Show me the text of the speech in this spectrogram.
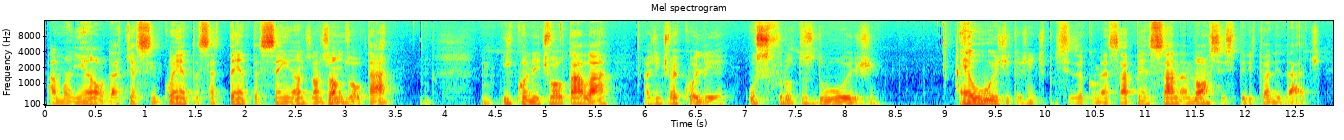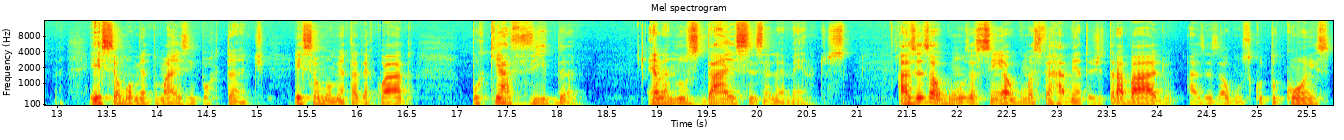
amanhã ou daqui a 50, 70, 100 anos, nós vamos voltar. E quando a gente voltar lá, a gente vai colher os frutos do hoje. É hoje que a gente precisa começar a pensar na nossa espiritualidade. Esse é o momento mais importante, esse é o momento adequado, porque a vida ela nos dá esses elementos. Às vezes alguns assim, algumas ferramentas de trabalho, às vezes alguns cutucões,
